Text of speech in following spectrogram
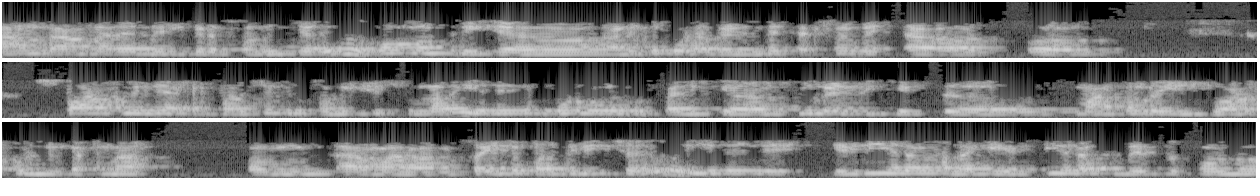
ఆనంద్ రామనారాయణ రెడ్డి గారు స్పందించారు. హోంమంత్రి అనిత కూడా వెంటనే తక్షణమే స్పాట్ వెళ్ళి అక్కడ పరిస్థితులు సమీక్షిస్తున్నారో. ఏదైతే మూడు వందల రూపాయల క్యూలైన్ టికెట్ మార్గంలో ఈ గోడకుల్ని ఘటన ఉమ్, మన పరిశీలించారు ఏదైతే ఎన్డీఆర్ఎఫ్ అలాగే ఎస్డీఆర్ఎఫ్ నేతృత్వంలో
